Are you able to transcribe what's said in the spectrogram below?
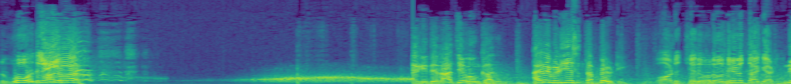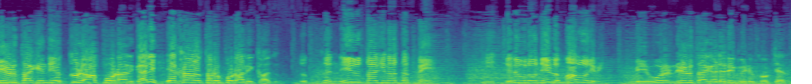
నువ్వు వదిలే. ఇది రాజయోగం కాదు. అయినా వీడు చేసిన తప్పేమిటి? వాడు చెరువులో నీళ్ళు తాగాడు. నీళ్ళు తాగింది ఎక్కులు ఆపుకోవడానికి కానీ ఎకరాలు తడుపుకోవడానికి కాదు. దుఃఖ నీరు తాగినా తప్పే. ఈ చెరువులో నీళ్ళు మా ఊరివి. మీ ఊరు నీళ్ళు తాగాడని వీడిని కొట్టారు.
